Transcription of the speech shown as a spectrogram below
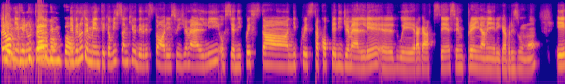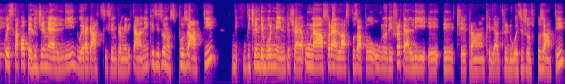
Però Ti- mi è, venuto, mi è venuto in mente che ho visto anch'io delle storie sui gemelli, ossia di questa, di questa coppia di gemelle, eh, due ragazze, sempre in America, presumo, e questa coppia di gemelli, due ragazzi sempre americani, che si sono sposati vicendevolmente, cioè una sorella ha sposato uno dei fratelli e eccetera, anche gli altri due si sono sposati.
